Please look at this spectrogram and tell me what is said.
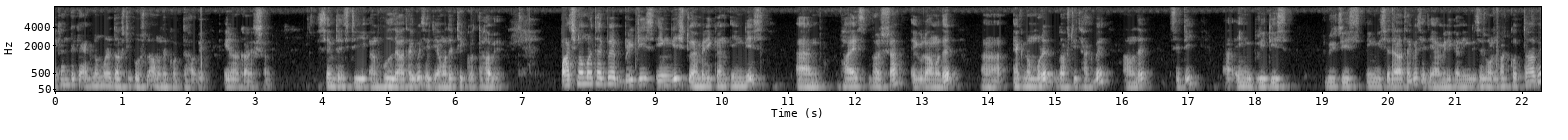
এখান থেকে এক নম্বরে দশটি প্রশ্ন আমাদের করতে হবে এরর কারেকশান সেন্টেন্সটি ভুল দেওয়া থাকবে, সেটি আমাদের ঠিক করতে হবে। পাঁচ নম্বরে থাকবে British English to American English and vice versa এগুলো আমাদের এক নম্বরে দশটি থাকবে, আমাদের সেটি ইং ব্রিটিশ ব্রিটিশ ইংলিশে দেওয়া থাকবে, সেটি আমেরিকান ইংলিশে কনভার্ট করতে হবে।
